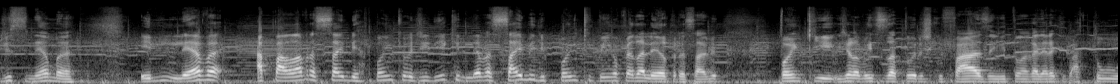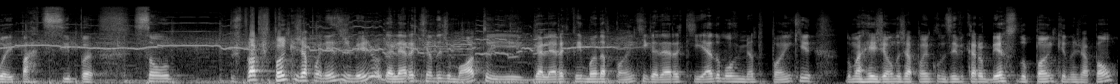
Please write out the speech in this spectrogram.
de cinema, ele leva a palavra cyberpunk eu diria que leva cyberpunk bem ao pé da letra, sabe? Punk, geralmente os atores que fazem, então a galera que atua e participa são os próprios punks japoneses mesmo, galera que anda de moto e galera que tem banda punk, galera que é do movimento punk, de uma região do Japão, inclusive, que era o berço do punk no Japão.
